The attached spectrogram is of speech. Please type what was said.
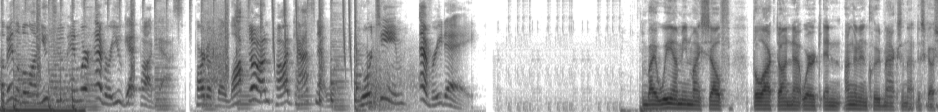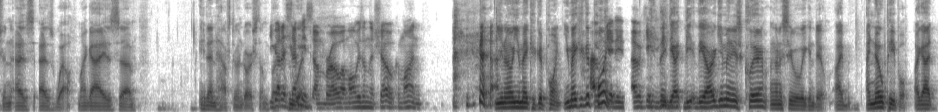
Available on YouTube and wherever you get podcasts. Part of the Locked On Podcast Network. Your team every day. And by we, I mean myself, the Locked On Network, and I'm going to include Max in that discussion as as well. My guy is. Uh, he didn't have to endorse them. You got to send would. me some, bro. I'm always on the show. Come on. you know, you make a good point. You make a good I'm point. Kidding. I'm kidding. The, the, the argument is clear. I'm going to see what we can do. I I know people. I got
